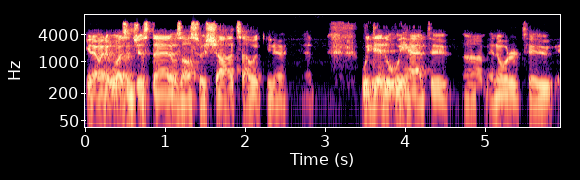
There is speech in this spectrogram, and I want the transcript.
you know, and it wasn't just that; it was also shots. I would, you know, we did what we had to um, in order to,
